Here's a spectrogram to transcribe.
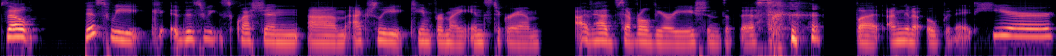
so this week, this week's question um, actually came from my Instagram. I've had several variations of this, but I'm going to open it here.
